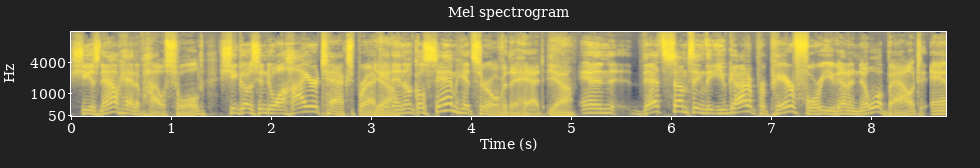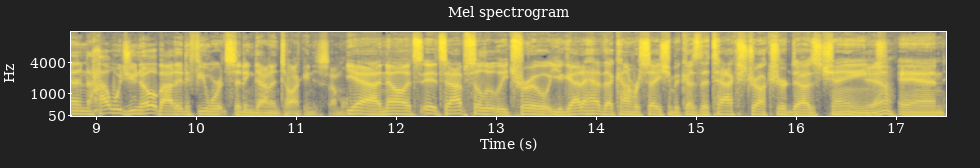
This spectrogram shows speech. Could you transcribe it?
she is now head of household. She goes into a higher tax bracket, yeah. and Uncle Sam hits her over the head. Yeah. And that's something that you got to prepare for. You got to know about. And how would you know about it if you weren't sitting down and talking to someone? Yeah, no, it's it's absolutely true. You got to have that conversation because the tax structure does change. Yeah. And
